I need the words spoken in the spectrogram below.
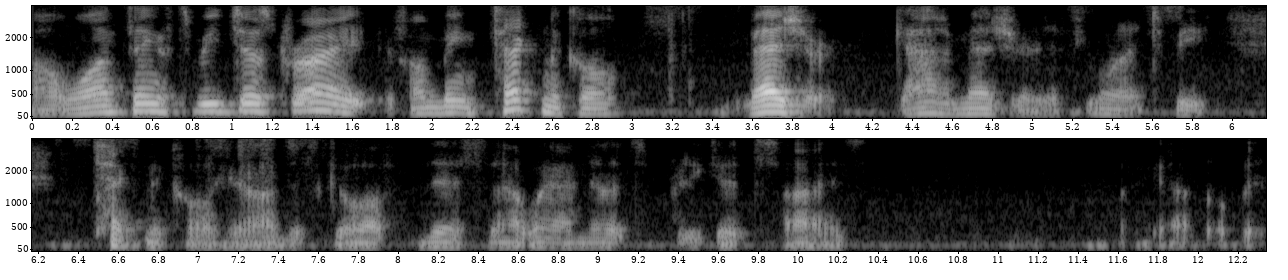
I want things to be just right. If I'm being technical, measure. Gotta measure it if you want it to be technical here. I'll just go off this. That way I know it's a pretty good size. Got a little bit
